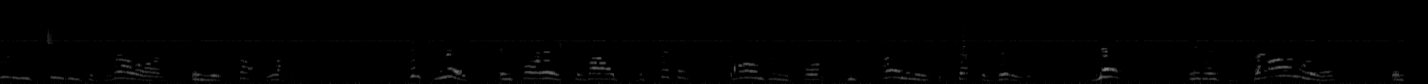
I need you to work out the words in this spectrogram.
What are you choosing to dwell on in your thought life? This list in 4A provides specific boundaries for determining acceptability. Yet, it is boundless in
